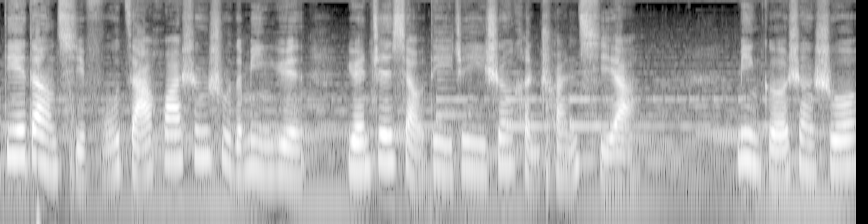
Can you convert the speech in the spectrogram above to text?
跌宕起伏、杂花生树的命运，元贞小弟这一生很传奇啊。命格上说，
